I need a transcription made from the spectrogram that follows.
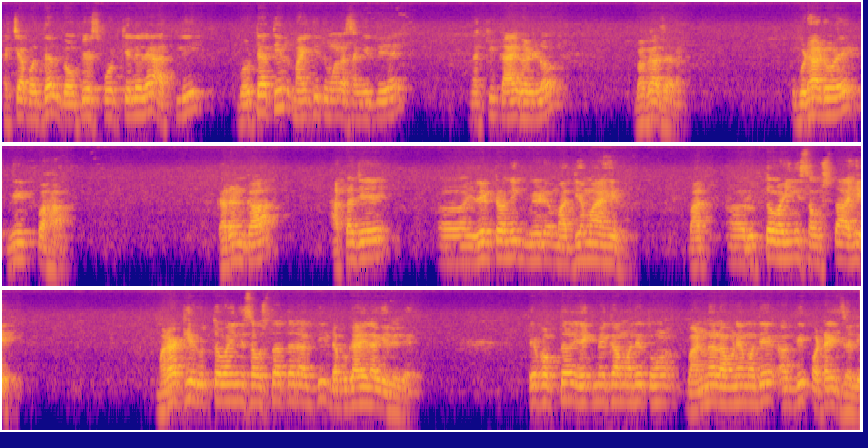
ह्याच्याबद्दल गौप्यस्फोट केलेला आहे आतली गोट्यातील माहिती तुम्हाला सांगितली आहे. नक्की काय घडलं? बघा जरा. उघडा डोळे नीट पहा. कारण का? आता जे इलेक्ट्रॉनिक मीड माध्यमं आहेत बात वृत्तवाहिनी संस्था आहेत मराठी वृत्तवाहिनी संस्था तर अगदी डबघायला गेलेले आहेत ते फक्त एकमेकामध्ये तोंड भांडणं लावण्यामध्ये अगदी पटाईत झाले.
